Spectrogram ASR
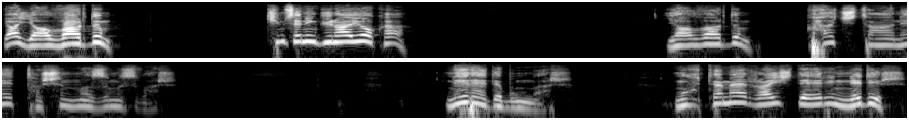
Ya yalvardım. Kimsenin günahı yok ha. Yalvardım. Kaç tane taşınmazımız var? Nerede bunlar? Muhtemel rayiç değeri nedir?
